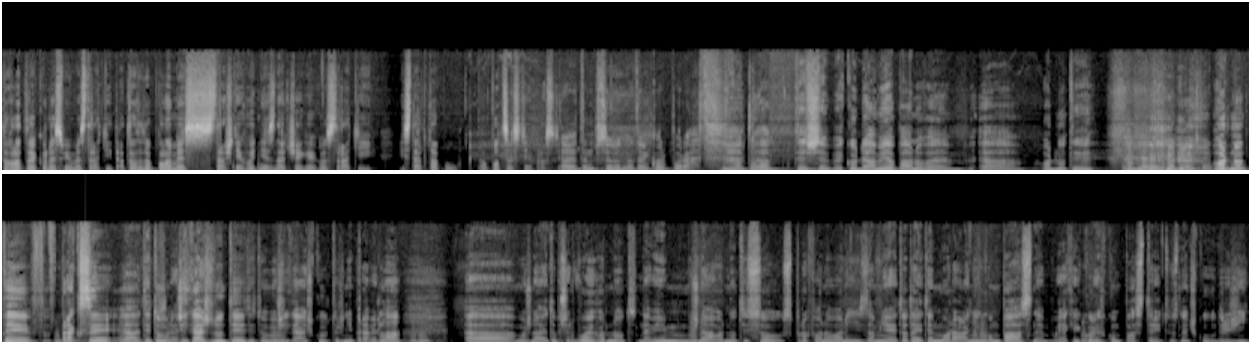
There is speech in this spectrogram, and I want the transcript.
tohle to jako nesmíme ztratit. A tohle to podle mě strašně hodně značek jako ztratí. I startupů, jo, po cestě prostě. To je ten přerod na ten korporát. Potom. A ty ještě jako dámy a pánové, a hodnoty, hodnoty v praxi. A ty tomu neříkáš hodnoty, ty tomu uh-huh. říkáš kulturní pravidla. Uh-huh. A možná je to předvoj hodnot, nevím, možná uh-huh. hodnoty jsou sprofanovaný. Za mě je to tady ten morální kompas, nebo jakýkoliv kompas, který tu značku udrží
